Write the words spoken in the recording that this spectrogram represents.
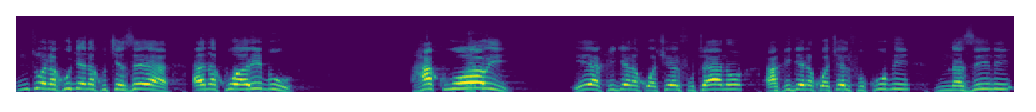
Mtu anakuja anakuchezea anakuharibu. Hakuoi yeye akija na kuachia elfu tano akija na kuachia elfu kumi mnazini.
